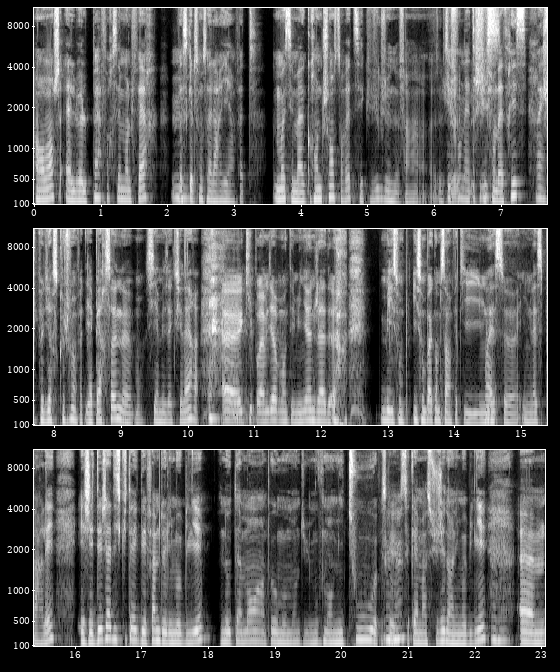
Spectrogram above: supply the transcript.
En revanche, elles veulent pas forcément le faire parce qu'elles sont salariées en fait. Moi, c'est ma grande chance en fait, c'est que vu que je, ne- enfin, je, suis fondatrice, Ouais. je peux dire ce que je veux en fait. Il y a personne, euh, bon, s'il y a mes actionnaires, euh, qui pourraient me dire bon, t'es mignonne, Jade. Mais ils sont ils sont pas comme ça en fait, ils me Ouais. laissent euh, ils me laissent parler et j'ai déjà discuté avec des femmes de l'immobilier, notamment un peu au moment du mouvement MeToo parce que Mhm. c'est quand même un sujet dans l'immobilier. Mhm. Euh,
